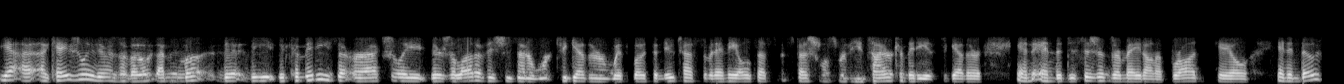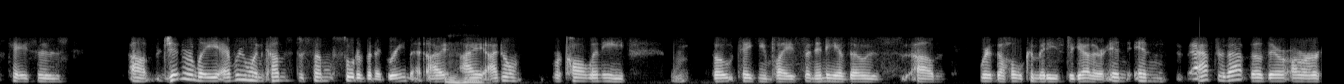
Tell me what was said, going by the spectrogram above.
Yeah, occasionally there's a vote. I mean, the, the the committees that are actually there's a lot of issues that are worked together with both the New Testament and the Old Testament specialists, where the entire committee is together, and and the decisions are made on a broad scale. And in those cases, um, generally everyone comes to some sort of an agreement. I Mhm. I, I don't recall any vote taking place in any of those um, where the whole committee is together. And and after that, though, there are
